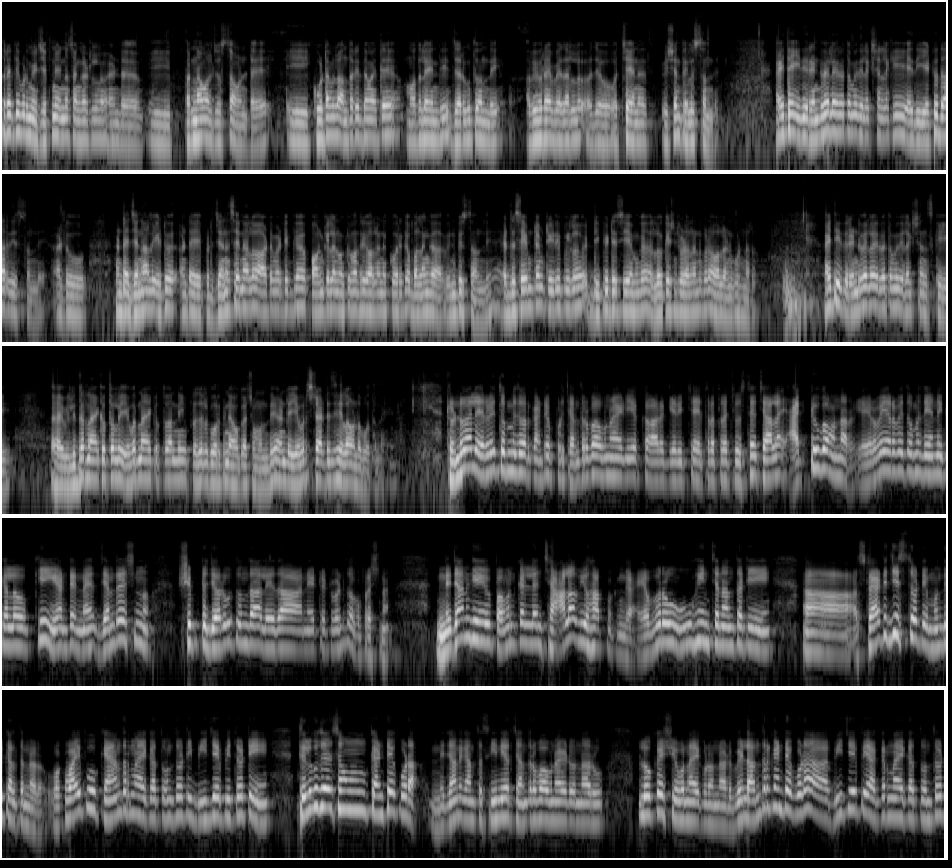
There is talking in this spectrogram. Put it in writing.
Sir అయితే ఇప్పుడు మీరు చెప్పిన ఎన్నో సంఘటనలు అండ్ ఈ పరిణామాలు చూస్తూ ఉంటే ఈ కూటమిలో అంతర్యుద్ధం అయితే మొదలైంది జరుగుతుంది అభిప్రాయ భేదాలు వచ్చాయనే విషయం తెలుస్తుంది. అయితే ఇది రెండు వేల ఇరవై తొమ్మిది ఎలక్షన్లకి ఇది ఎటు దారి తీస్తుంది అటు అంటే జనాలు ఎటు అంటే ఇప్పుడు జనసేనలో ఆటోమేటిక్గా పవన్ కళ్యాణ్ ముఖ్యమంత్రి కావాలనే కోరిక బలంగా వినిపిస్తుంది. అట్ ద సేమ్ టైం టీడీపీలో డిప్యూటీ సీఎంగా లొకేషన్ చూడాలని కూడా వాళ్ళు అనుకుంటున్నారు. అయితే ఇది రెండు వేల ఇరవై తొమ్మిది ఎలక్షన్స్కి వీళ్ళిద్దరు నాయకత్వంలో ఎవరి నాయకత్వాన్ని ప్రజలు కోరుకునే అవకాశం ఉంది? అండ్ ఎవరి స్ట్రాటజీ ఎలా ఉండబోతున్నాయి? రెండు వేల ఇరవై తొమ్మిది వరకు అంటే ఇప్పుడు చంద్రబాబు నాయుడు యొక్క ఆరోగ్యరీత్యా ఇతరత్ర చూస్తే చాలా యాక్టివ్గా ఉన్నారు. ఇరవై ఇరవై తొమ్మిది ఎన్నికలకి అంటే జనరేషన్ షిఫ్ట్ జరుగుతుందా లేదా అనేటటువంటిది ఒక ప్రశ్న. నిజానికి పవన్ కళ్యాణ్ చాలా వ్యూహాత్మకంగా ఎవరు ఊహించినంతటి స్ట్రాటజీస్ తోటి ముందుకెళ్తున్నారు. ఒకవైపు కేంద్ర నాయకత్వంతో బీజేపీతోటి తెలుగుదేశం కంటే కూడా నిజానికి అంత సీనియర్ చంద్రబాబు నాయుడు ఉన్నారు లోకేష్ శివనాయకుడు ఉన్నాడు వీళ్ళందరికంటే కూడా బీజేపీ అగ్రనాయకత్వంతో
